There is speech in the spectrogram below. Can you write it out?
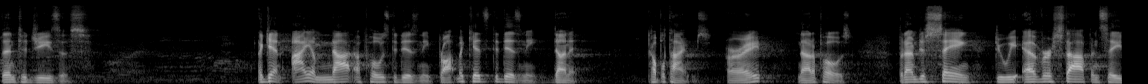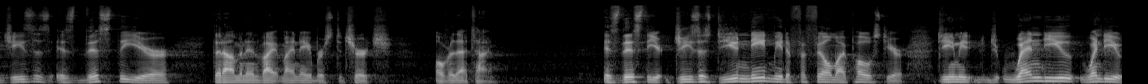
than to jesus? Again i am not opposed to disney. Brought my kids to disney. Done it. A couple times. All right? Not opposed. But I'm just saying, do we ever stop and say, Jesus, is this the year that I'm going to invite my neighbors to church over that time? Is this the year? Jesus, do you need me to fulfill my post here? Do you need, when do you, when do you,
